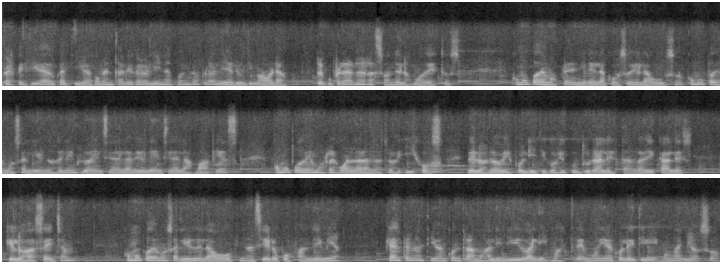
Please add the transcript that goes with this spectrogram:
perspectiva educativa, comentario Carolina Cuenca para el diario Última Hora. Recuperar la razón de los modestos. ¿Cómo podemos prevenir el acoso y el abuso? ¿Cómo podemos salirnos de la influencia de la violencia de las mafias? ¿Cómo podemos resguardar a nuestros hijos de los lobbies políticos y culturales tan radicales que los acechan? ¿Cómo podemos salir del ahogo financiero post pandemia? ¿Qué alternativa encontramos al individualismo extremo y al colectivismo engañoso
